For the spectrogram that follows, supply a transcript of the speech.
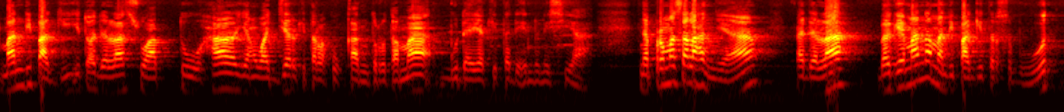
mandi pagi itu adalah suatu hal yang wajar kita lakukan, terutama budaya kita di Indonesia. Nah, permasalahannya adalah bagaimana mandi pagi tersebut.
